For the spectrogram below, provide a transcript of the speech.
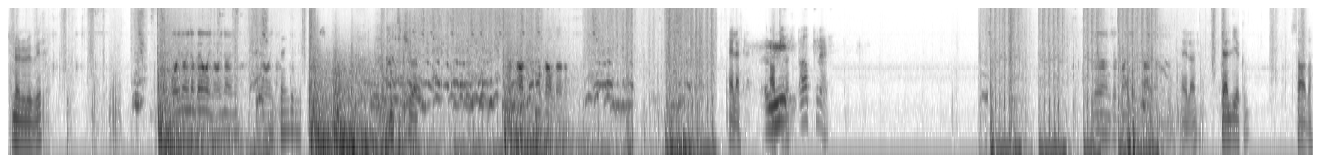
Tünel ölü bir. Oyna oyna B oyna oyna oyna. B oyna. Midden gir. Mit 2 var. Abi smoke aldı adam. Helal. Alt tünel. Mid alt tünel. Buraya oynayacak oynayacak hala. Helal. Geldi yakın. Sağda.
